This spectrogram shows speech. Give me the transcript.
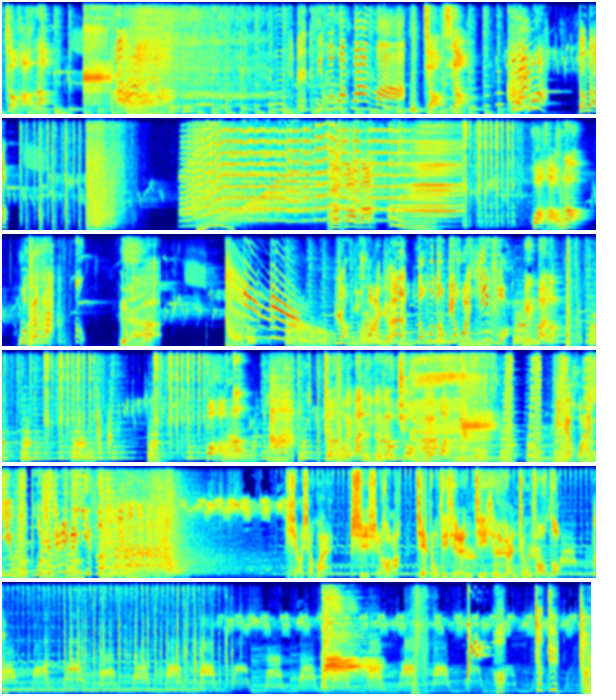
做好了。啊！嗯，哎你会画画吗？教笑，画画，等等，嗯，快画吧，嗯，画好了。我看看。呃，让你画人，能不能别画衣服？明白了。画好了，啊，这回按你的要求别画衣服。别画衣服，不是这个意思。小小怪，是时候了，接通机器人进行远程操作。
